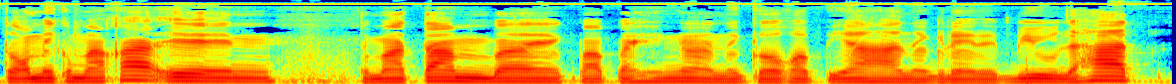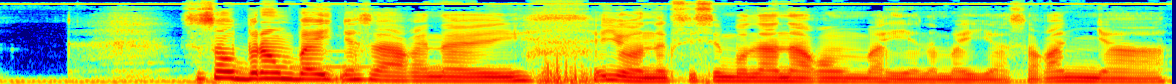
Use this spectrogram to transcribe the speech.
Ito kami kumakain, tumatambay, nagpapahinga, nagkokopyahan, nagre-review, lahat. Sa so, sobrang bait niya sa akin ay, ayun, nagsisimula na akong mahiya na mahiya sa kanya.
